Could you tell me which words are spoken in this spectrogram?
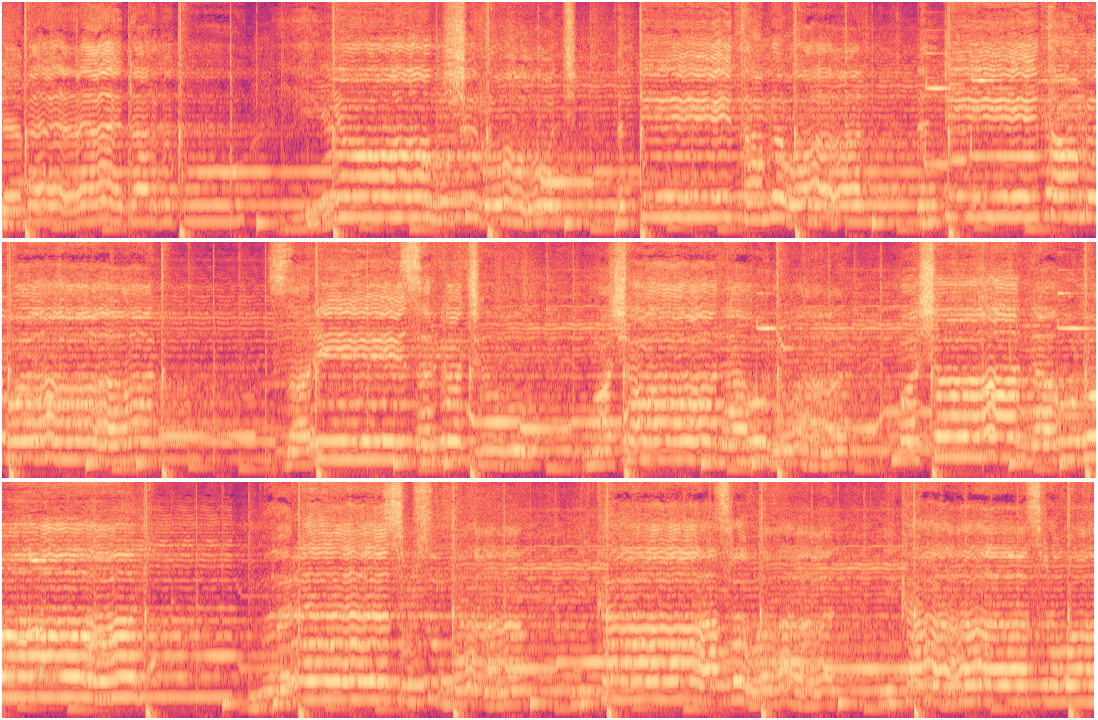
ለመዳር ብቁ። የኛ ሙሽሮች እንዴት አምረዋል ዛሬ ሰርጋቸው ማሻላ ሆኗል፣ ማሻላ ሆኗል። ምረሱሱና ይካስረዋል፣ ይካስረዋል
